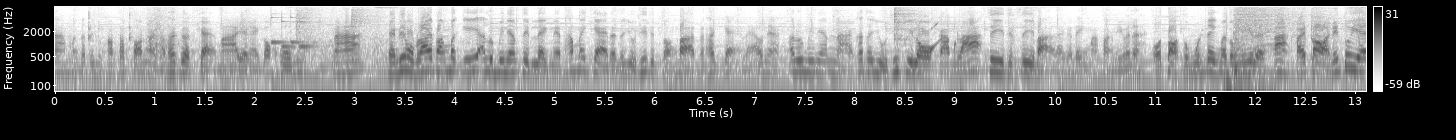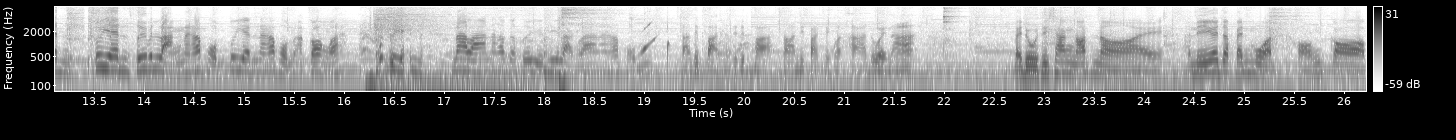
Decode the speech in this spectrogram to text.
นะ มันก็จะมีความซับซ้อนหน่อยแต่ถ้าเกิดแกะมายังไงก็คุ้มนะฮะอย่างที่ผมเล่าให้ฟังเมื่อกี้อลูมิเนียมติดเหล็กเนี่ยถ้าไม่แกะเนี่ยจะอยู่ที่ 12 บาท แต่ถ้าแกะแล้วเนี่ยอลูมิเนียมหนาก็จะอยู่ที่กิโลกรัมละ 44 บาทอะไรก็เด้งมาฝั่งนี้ไว้นะโอ้ต่อตรงนู้นเด้งมาตรงนี้เลยอะไปต่อนี่ตู้เย็นตู้เย็นซื้อเป็นหลังนะครับผมตู้เย็นนะครับผมอะกล้องวะตู้เย็นหน้าร้านนะครับจะซื้ออยู่ที่หลังร้านนะครับผม 30 บาทถึง40 บาทเนาะอันนี้ฝากเช็คราคาด้วยนะ ไปดูที่ช่างน็อตหน่อย อันนี้ก็จะเป็นหมวดของกรอบ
